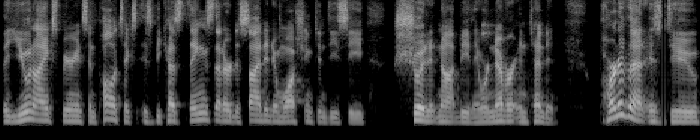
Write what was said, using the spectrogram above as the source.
that you and I experience in politics is because things that are decided in Washington, D.C. should it not be. They were never intended. Part of that is due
